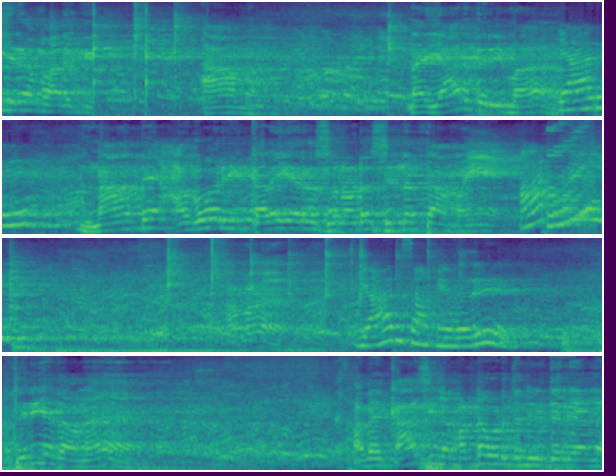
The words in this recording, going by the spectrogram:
ஈரமா இருக்கு. ஆமா. நான் யாரு தெரியுமா? யாரு? நான் அகோரி கலையரசனோட சின்னத்தா மையன் ஆத்தி. ஆமா யாரு சாமி அவரு? தெரியாத அவன அவன் காசியில மண்டை கொடுத்துட்டு தெரியல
